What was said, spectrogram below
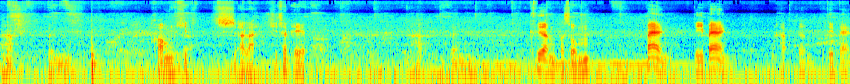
นะครับ เป็นของคิดอะไรคิดชันเอทนะครับ เป็นเครื่องผสมแป้งตีแป้งนะครับ เครื่องตีแป้ง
